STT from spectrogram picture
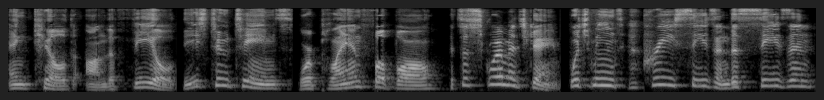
and killed on the field. These two teams were playing football. It's a scrimmage game, which means preseason. The season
